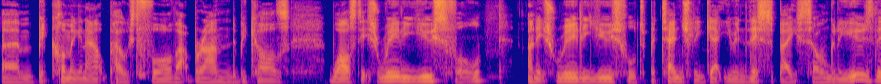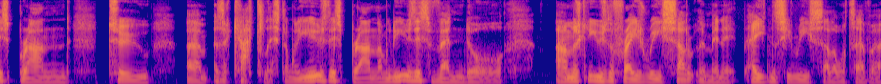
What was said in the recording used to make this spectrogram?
Um, becoming an outpost for that brand because whilst it's really useful and it's really useful to potentially get you in this space. So I'm going to use this brand to um, as a catalyst. I'm going to use this brand. I'm going to use this vendor. I'm just going to use the phrase reseller at the minute, agency reseller, whatever.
